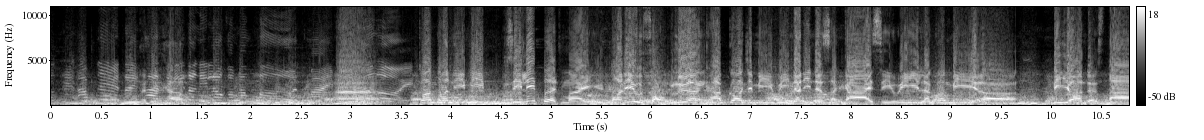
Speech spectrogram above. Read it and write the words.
โอเคอัปเดตหน่อยค่ะที่ตอนนี้เรากำลังเปิดใหม่มีอ่าเรื่องเอ่ยก็ตอนนี้มีซีรีส์เปิดใหม่ ตอนนี้อยู่ 2 เรื่องครับ ก็จะมี v ีนั s อินเดอะสกายซีรีส์แล้วก็มีเอ่อ Beyond the Star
